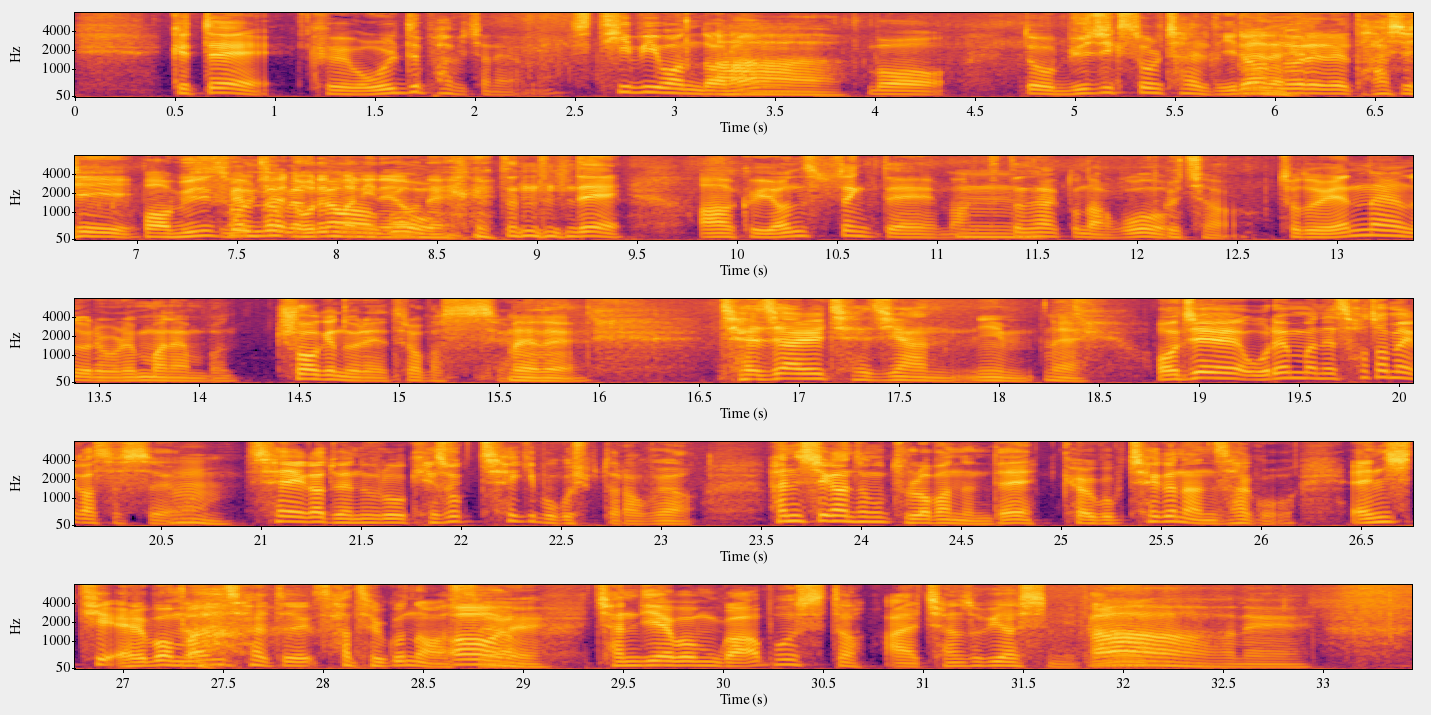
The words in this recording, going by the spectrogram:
그때 그 올드팝 있잖아요. 스티비 원더랑 아, 뭐또 Musiq Soulchild 이런 네네. 노래를 다시 뭐 뮤직 명, 몇 오랜만이네요. 네. 듣는데 아 그 연습생 때막 음. 듣던 생각도 나고 그렇죠. 저도 옛날 노래 오랜만에 한번 추억의 노래 들어봤었어요. 네네. 제잘 제지한님 네. 어제 오랜만에 서점에 갔었어요. 음. 새해가 된 후로 계속 책이 보고 싶더라고요. 한 시간 정도 둘러봤는데 결국 책은 안 사고 NCT 앨범만 사들, 사들고 나왔어요. 어, 네. 쟌디 앨범과 포스터 알찬 소비였습니다. 아, 네.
